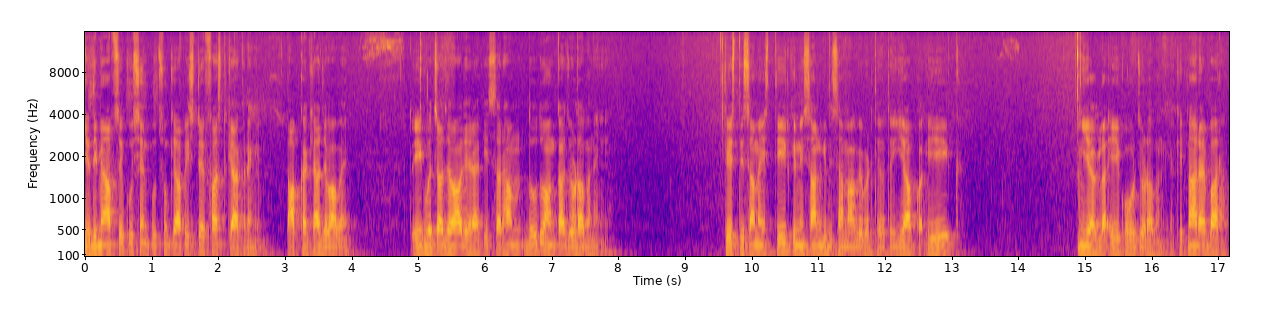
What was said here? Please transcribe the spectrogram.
यदि मैं आपसे क्वेश्चन पूछूँ कि आप स्टेप फ़र्स्ट क्या करेंगे तो आपका क्या जवाब है? तो एक बच्चा जवाब दे रहा है कि सर हम दो दो अंक का जोड़ा बनाएँगे। किस दिशा में, इस तीर के निशान की दिशा में आगे बढ़ते हो? तो ये आपका एक, ये अगला एक और जोड़ा बन गया। कितना आ रहा है? बारह।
